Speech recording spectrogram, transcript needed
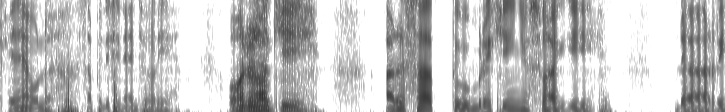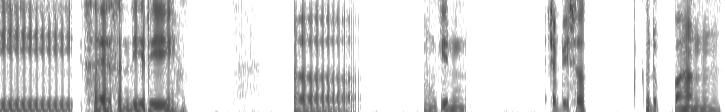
Kayaknya udah sampai di sini aja kali ya. Oh ada lagi. Ada satu breaking news lagi dari saya sendiri. Uh, mungkin episode ke depan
